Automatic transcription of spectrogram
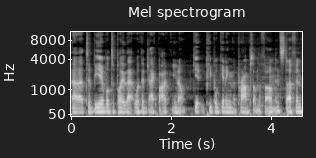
uh, to be able to play that with a Jackbox, you know, get people getting the prompts on the phone and stuff and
